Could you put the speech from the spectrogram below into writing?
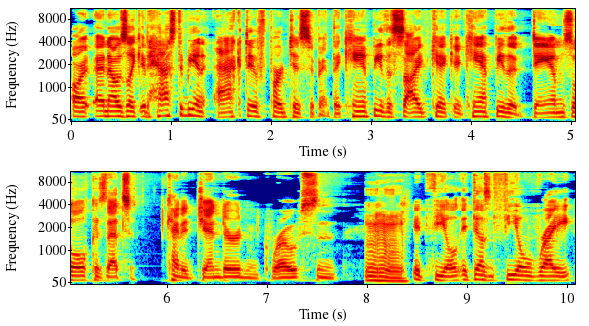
Are, and I was like, it has to be an active participant. They can't be the sidekick. It can't be the damsel because that's kind of gendered and gross and mm-hmm. it feel it doesn't feel right.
